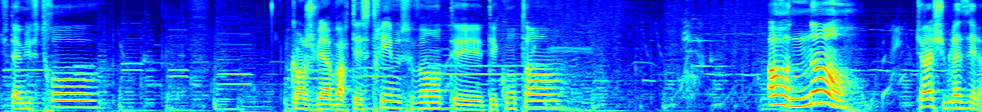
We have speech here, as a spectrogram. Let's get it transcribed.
tu t'amuses trop. Quand je viens voir tes streams, souvent, t'es content. Oh non Tu vois, je suis blasé là.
